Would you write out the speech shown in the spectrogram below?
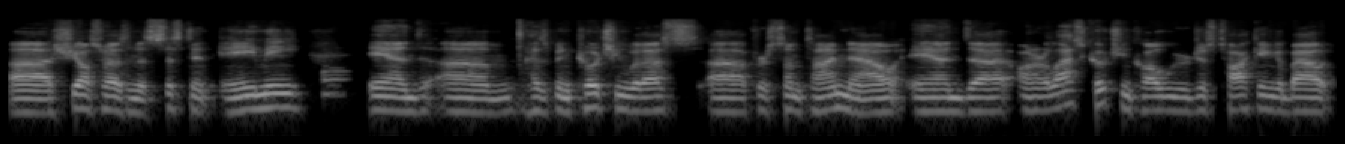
Uh, she also has an assistant, Amy, and um, has been coaching with us uh, for some time now. And uh, on our last coaching call, we were just talking about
